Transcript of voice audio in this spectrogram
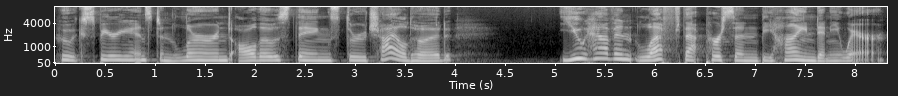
who experienced and learned all those things through childhood, you haven't left that person behind anywhere.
